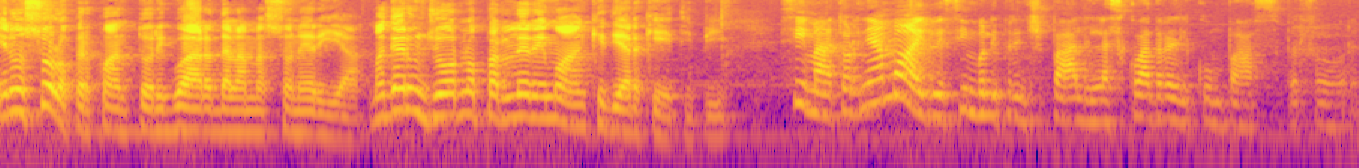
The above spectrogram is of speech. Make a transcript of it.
E non solo per quanto riguarda la massoneria, magari un giorno parleremo anche di archetipi. Sì, ma torniamo ai due simboli principali, la squadra del compasso, per favore.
